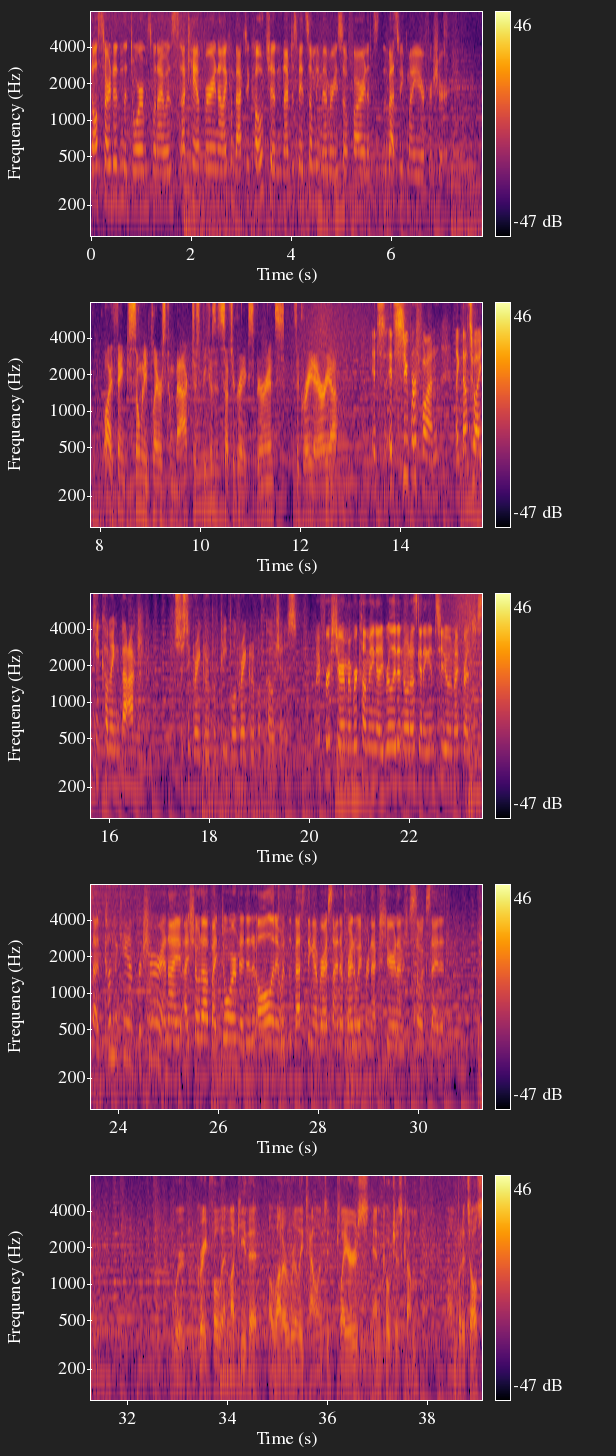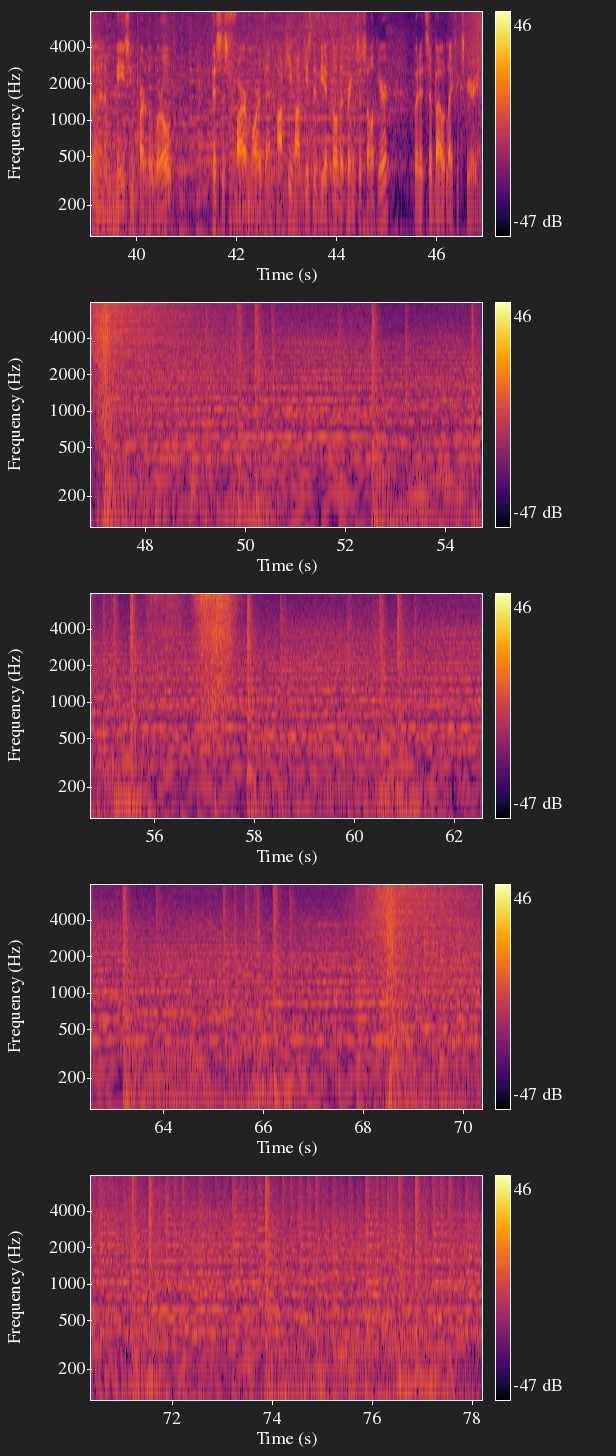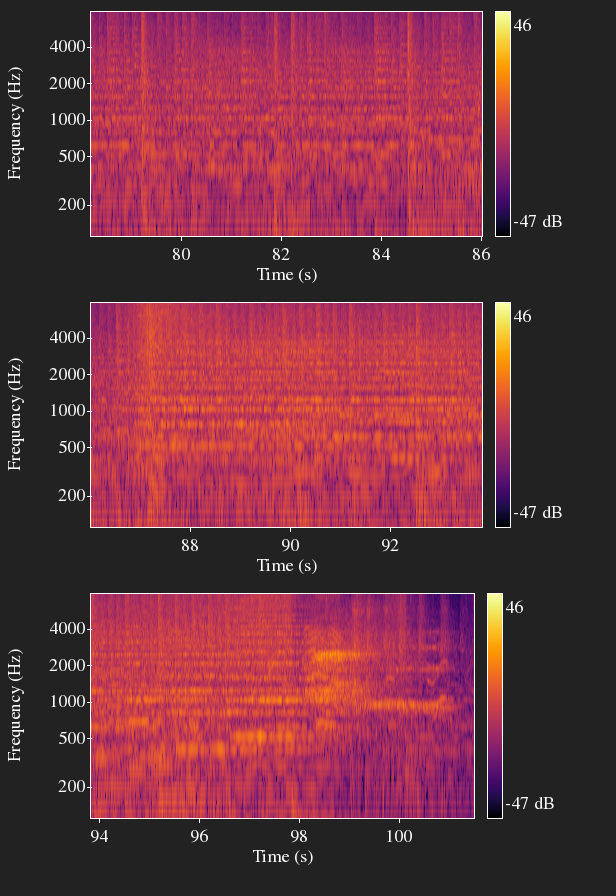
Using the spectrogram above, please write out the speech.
It all started in the dorms when I was a camper and now I come back to coach and I've just made so many memories so far and it's the best week of my year for sure. Well, I think so many players come back just because it's such a great experience. It's a great area. It's, it's super fun. Like that's why I keep coming back. It's just a great group of people, a great group of coaches. My first year I remember coming, I really didn't know what I was getting into and my friends just said, come to camp for sure. And I, I showed up, I dormed, I did it all and it was the best thing ever. I signed up right away for next year and I was just so excited. We're grateful and lucky that a lot of really talented players and coaches come, um, but it's also in an amazing part of the world. This is far more than hockey. Hockey is the vehicle that brings us all here, but it's about life experience.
